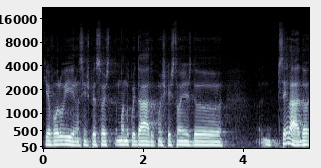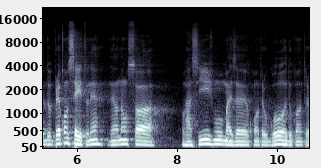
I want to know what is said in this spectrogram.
que evoluíram, assim, as pessoas tomando cuidado com as questões do, sei lá, do, do preconceito, né? Não, não só o racismo, mas é, contra o gordo, contra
